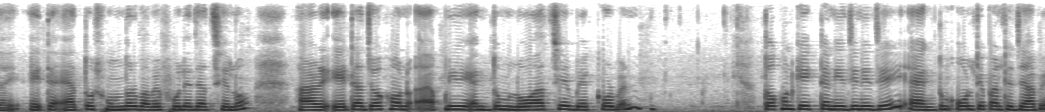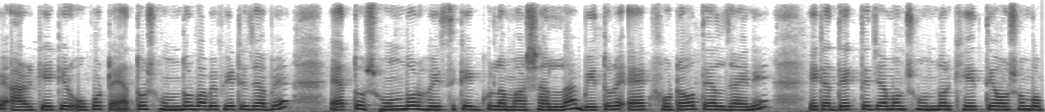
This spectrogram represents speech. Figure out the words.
যায়। এটা এত সুন্দরভাবে ফুলে যাচ্ছিল। আর এটা যখন আপনি একদম লো আছে বেক করবেন তখন কেকটা নিজে নিজেই একদম উল্টে পাল্টে যাবে আর কেকের ওপরটা এত সুন্দরভাবে ফেটে যাবে, এত সুন্দর হয়েছে কেকগুলো মাসাল্লাহ ভেতরে এক ফোঁটাও তেল যায়নি। এটা দেখতে যেমন সুন্দর, খেতে অসম্ভব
